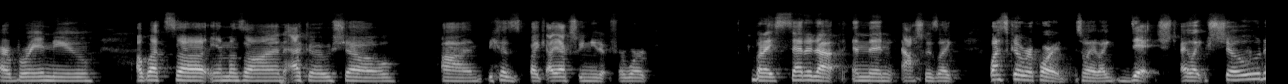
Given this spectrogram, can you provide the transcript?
our brand new Alexa Amazon Echo show um, because like I actually need it for work. But I set it up and then Ashley was like, let's go record. So I like ditched. I like showed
